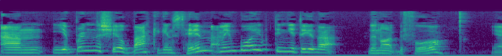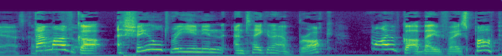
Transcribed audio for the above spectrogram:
And you bring the Shield back against him. I mean, why didn't you do that the night before? Yeah, it's kind That of might have got a Shield reunion and taken out of Brock. Might have got a babyface pop.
